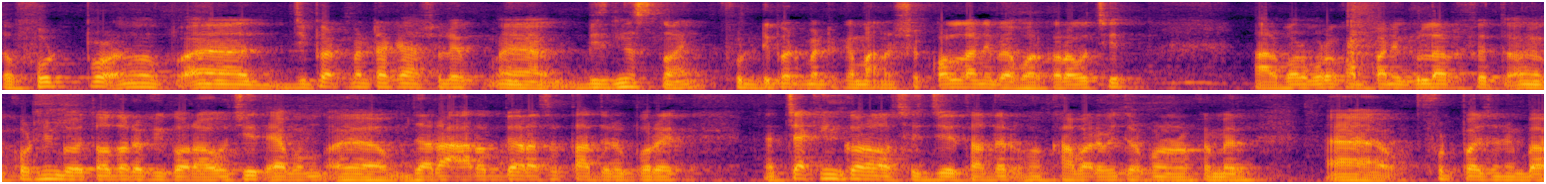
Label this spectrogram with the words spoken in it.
তো ফুড ডিপার্টমেন্টটাকে আসলে বিজনেস নয়। ফুড ডিপার্টমেন্টকে মানুষের কল্যাণে ব্যবহার করা উচিত। আর বড় বড় কোম্পানিগুলোর কঠিনভাবে তদারকি করা উচিত। এবং যারা আরবদার আছে তাদের উপরে চেকিং করা উচিত যে তাদের খাবারের ভিতরে কোনো রকমের ফুড পয়জনিং বা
